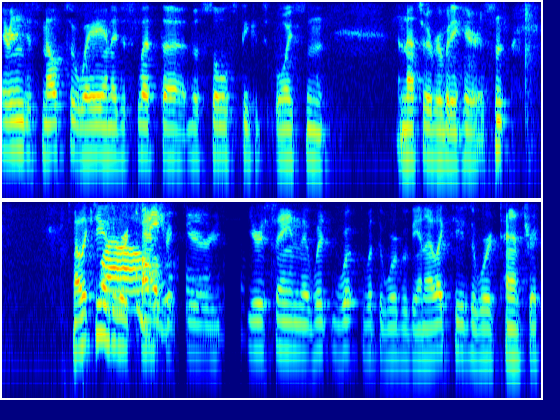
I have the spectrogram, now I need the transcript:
everything just melts away and I just let the the soul speak its voice and and that's what everybody hears. I like to use wow. the word tantric. You're you're saying that what, what what the word would be, and I like to use the word tantric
